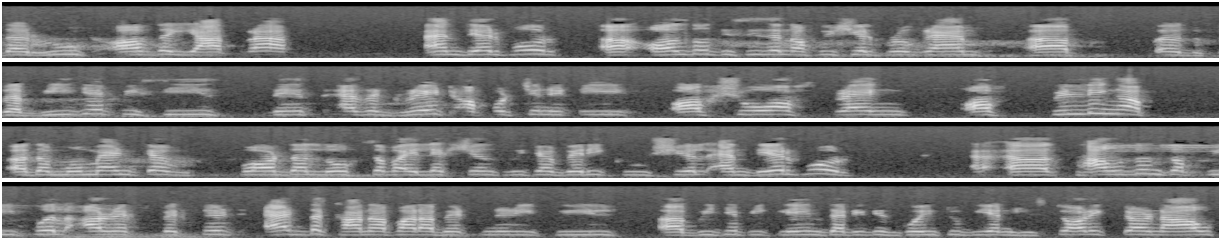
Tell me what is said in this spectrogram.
the route of the Yatra. And therefore, although this is an official program, the BJP sees this as a great opportunity of show of strength, of building up uh, the momentum for the Lok Sabha elections, which are very crucial, and therefore uh, uh, thousands of people are expected at the Khanapara veterinary field. Uh, BJP claims that it is going to be an historic turnout,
